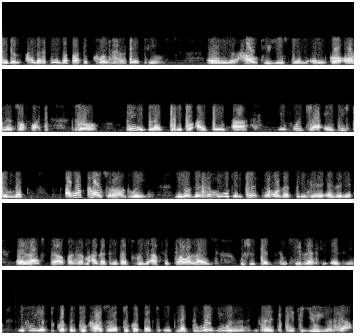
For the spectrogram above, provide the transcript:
they don't understand about the contraceptives and how to use them and go on and so forth. So, being black people, I think, uh, if we try and teach them like our cultural way, you know, there's some, we can take some of the things as an, a lifestyle, but some other things that really affect our lives, we should take them seriously. As in, if we have to go back to culture, we have to go back to it. Like the way you were raised, you yourself.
